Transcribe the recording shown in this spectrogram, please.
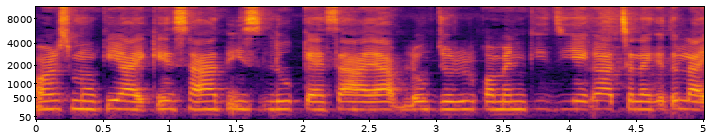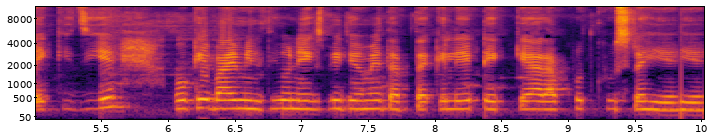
और स्मोकी आई के साथ इस लुक कैसा आया, आप लोग ज़रूर कमेंट कीजिएगा। अच्छा लगे तो लाइक कीजिए। ओके बाय मिलती हूँ नेक्स्ट वीडियो में। तब तक के लिए टेक केयर आप खुद खुश रहिए।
